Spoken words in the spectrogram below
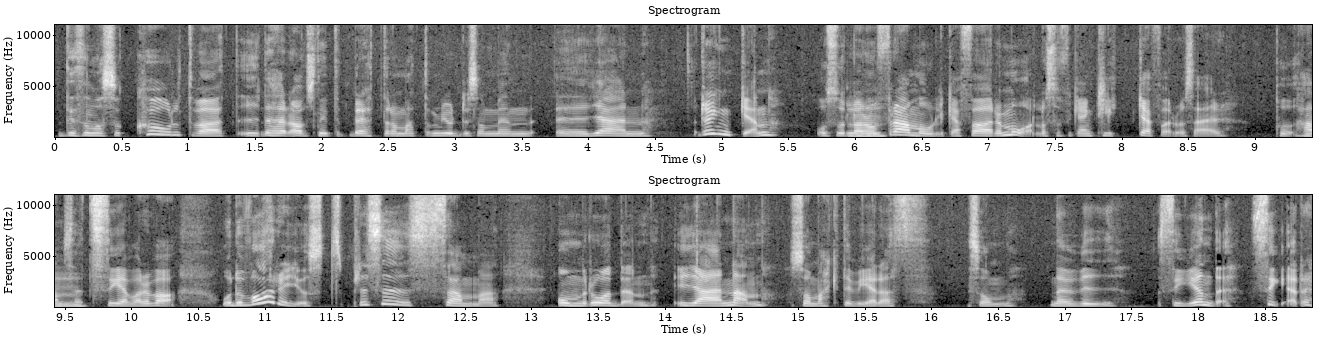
det som var så coolt var att i det här avsnittet berättar de att de gjorde som en eh, hjärnröntgen och så la Mm. de fram olika föremål och så fick han klicka för att så här, på hans Mm. sätt se vad det var. Och då var det just precis samma områden i hjärnan som aktiveras som när vi seende ser.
